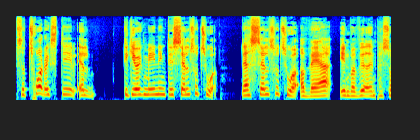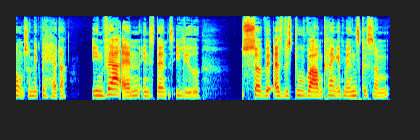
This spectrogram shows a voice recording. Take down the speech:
så tror du ikke, det, eller, det giver jo ikke mening, det er selvtortur. Det er selvtortur at være involveret i en person, som ikke vil have dig. I enhver anden instans i livet. Så altså, hvis du var omkring et menneske, som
